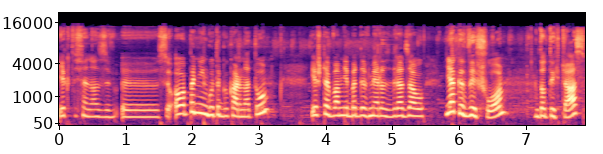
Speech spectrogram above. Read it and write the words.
Jak to się nazywa? Yy, z openingu tego karnetu. Jeszcze wam nie będę w miarę zdradzał, jak wyszło dotychczas.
